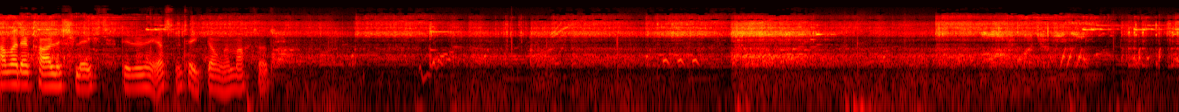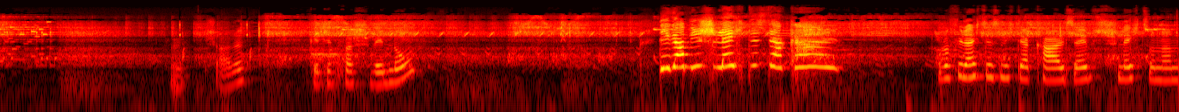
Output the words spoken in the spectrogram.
Aber der Karl ist schlecht, der den ersten Takedown gemacht hat. Jetzt Verschwendung. Digga, wie schlecht ist der Karl? Oder vielleicht ist nicht der Karl selbst schlecht, sondern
